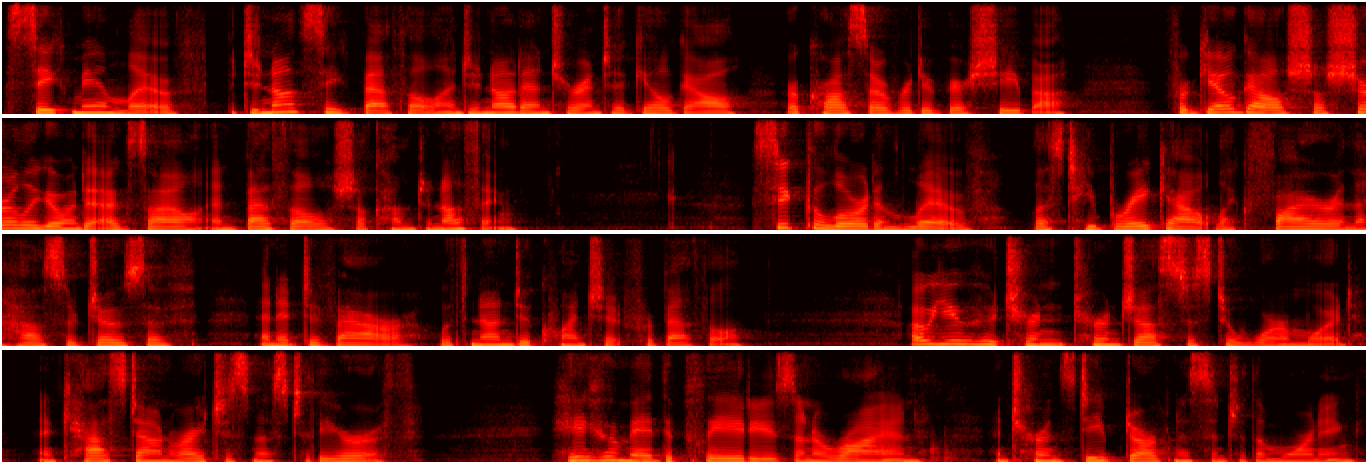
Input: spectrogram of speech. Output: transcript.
Seek me and live, but do not seek Bethel, and do not enter into Gilgal, or cross over to Beersheba. For Gilgal shall surely go into exile, and Bethel shall come to nothing. Seek the Lord and live, lest he break out like fire in the house of Joseph, and it devour, with none to quench it for Bethel. O you who turn, turn justice to wormwood, and cast down righteousness to the earth. He who made the Pleiades and Orion, and turns deep darkness into the morning,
